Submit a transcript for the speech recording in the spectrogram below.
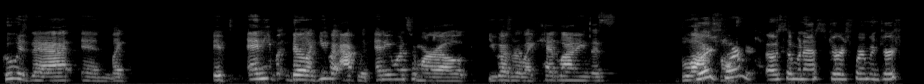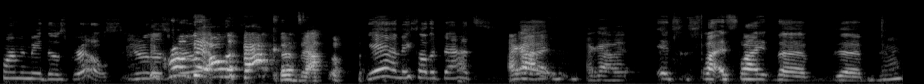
Who is that? And like, if any, they're like you could act with anyone tomorrow. You guys are like headlining this. George. Foreman. Oh, someone asked George Foreman. George Foreman made those grills. You know those grill grills? that all the fat comes out. Yeah, it makes all the fats. I got Uh, it. I got it. It's slide, it's slide the the Mhm.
